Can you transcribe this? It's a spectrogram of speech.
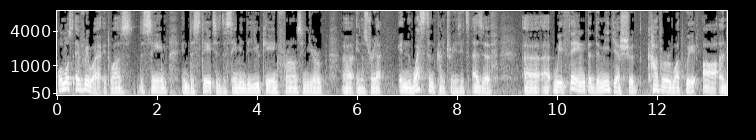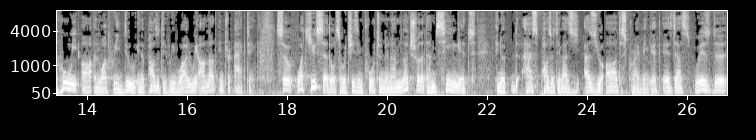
almost everywhere, it was the same in the States, it's the same in the UK, in France, in Europe, uh, in Australia. In Western countries, it's as if uh, uh, we think that the media should cover what we are and who we are and what we do in a positive way while we are not interacting. So what you said also, which is important, and I'm not sure that I'm seeing it you know, as positive as as you are describing it is just with the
